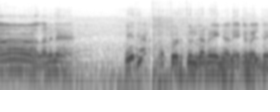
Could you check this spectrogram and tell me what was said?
ആ അതാണല്ലേ. ഏത്? അപ്പൊ അടുത്ത് ഉദ്ഘാടനം കഴിഞ്ഞതാണ് ഏറ്റവും വലുത്.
